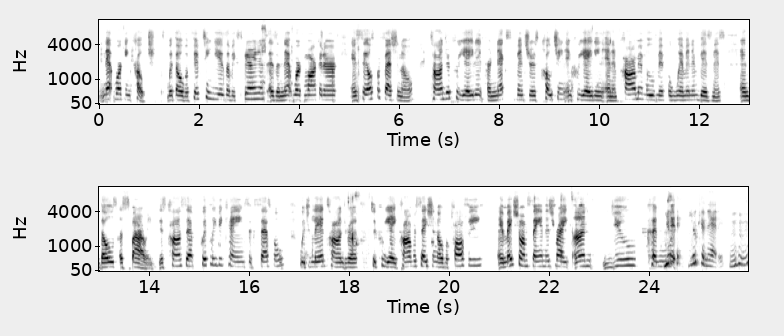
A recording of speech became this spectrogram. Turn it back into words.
networking coach with over 15 years of experience as a network marketer and sales professional. Tandra created her next ventures coaching and creating an empowerment movement for women in business and those aspiring. This concept quickly became successful, which led Tandra to create conversation over coffee. And make sure I'm saying this right. Un you can- you kinetic. hmm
